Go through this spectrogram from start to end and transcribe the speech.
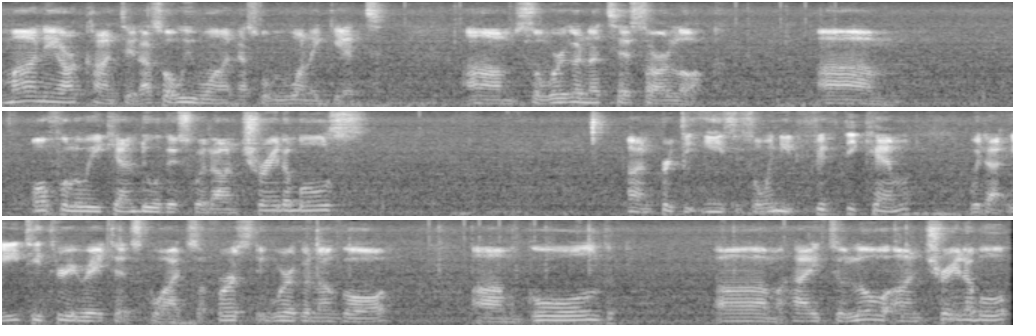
Mane or Kante. That's what we want. That's what we want to get. Um, so we're gonna test our luck. Um, hopefully we can do this with untradables and pretty easy. So we need 50 chem with an 83 rated squad. So first we're gonna go um, gold, um, high to low, untradeable,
